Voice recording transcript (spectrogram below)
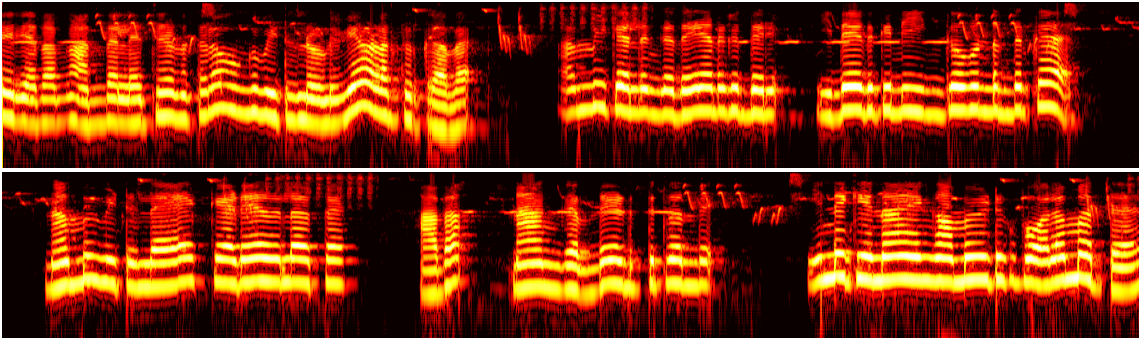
தெரியாதாங்க. அந்த லட்சணத்தில் உங்கள் வீட்டில் உள்ளவே வளர்த்துருக்காவ. அம்மிக்கல்லுங்கிறதே எனக்கு தெரியும் இதை எதுக்கு நீ இங்கே கொண்டு வந்திருக்க? நம்ம வீட்டில் கிடையாதுல அத்தை. அதான் நான் அங்கேருந்து எடுத்துகிட்டு வந்தேன். இன்னைக்கு நான் எங்கள் அம்மா வீட்டுக்கு போல மாட்டேன்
